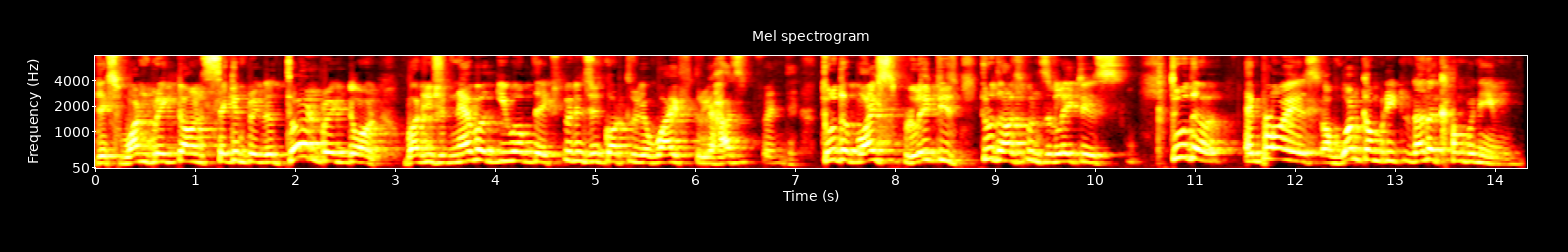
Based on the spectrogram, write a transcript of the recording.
it takes one breakdown, second breakdown, third breakdown. But you should never give up the experience you got through your wife, through your husband, through the wife's relatives, through the husband's relatives, through the employers of one company to another company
